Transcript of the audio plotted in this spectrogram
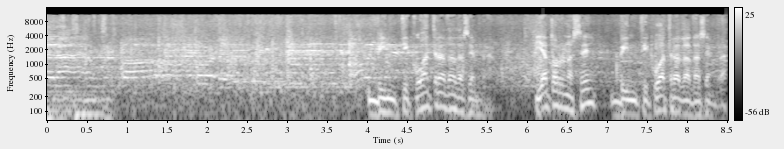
that I 24 de desembre. Ja torna a ser 24 de desembre.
